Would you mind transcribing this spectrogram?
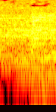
Oh.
